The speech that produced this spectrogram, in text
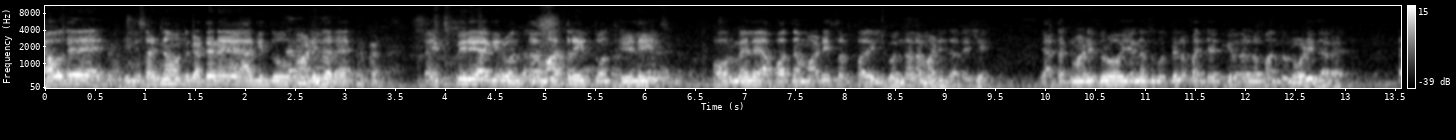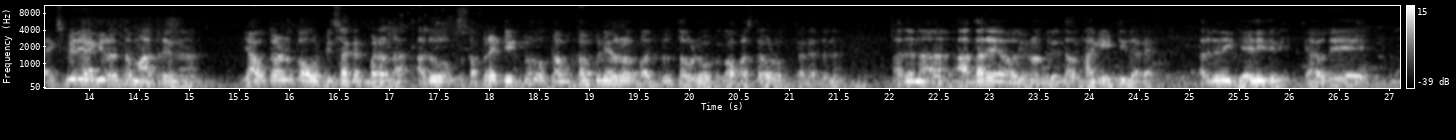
ಯಾವುದೇ ಇಲ್ಲಿ ಸಣ್ಣ ಒಂದು ಘಟನೆ ಆಗಿದ್ದು ಮಾಡಿದ್ದಾರೆ. ಎಕ್ಸ್ಪೈರಿ ಆಗಿರುವಂತ ಮಾತ್ರೆ ಇತ್ತು ಅಂತ ಹೇಳಿ ಅವ್ರ ಮೇಲೆ ಅಪಾದನೆ ಮಾಡಿ ಸ್ವಲ್ಪ ಇಲ್ಲಿ ಗೊಂದಲ ಮಾಡಿದ್ದಾರೆ ಇಲ್ಲಿ. ಯಾತಕ್ಕೆ ಮಾಡಿದ್ರು ಏನಂತ ಗೊತ್ತಿಲ್ಲ, ಪಂಚಾಯತ್ಗೆ ಅವರೆಲ್ಲ ಬಂದು ನೋಡಿದ್ದಾರೆ. ಎಕ್ಸ್ಪೈರಿ ಆಗಿರುವಂತ ಮಾತ್ರೆನ ಯಾವ ಕಾರಣಕ್ಕೂ ಅವ್ರು ಬಿಸಾಕಕ್ಕೆ ಬರಲ್ಲ. ಅದು ಸಪ್ರೇಟ್ ಇಟ್ಟು ಕಂಪನಿಯವರು ಬಂದು ತಗೊಂಡು ಹೋಗ್ಬೇಕು, ವಾಪಸ್ ತಗೊಂಡು ಹೋಗ್ತಾರೆ ಅದನ್ನು. ಅದನ್ನು ಆ ಥರ ಇರೋದ್ರಿಂದ ಅವ್ರು ಹಾಗೆ ಇಟ್ಟಿದ್ದಾರೆ. ಅದರಿಂದ ಈಗ ಹೇಳಿದ್ದೀನಿ ಯಾವುದೇ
